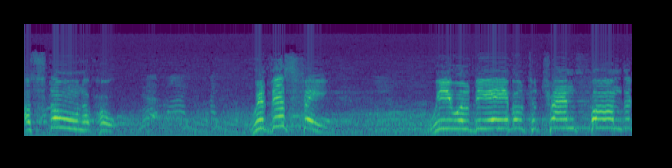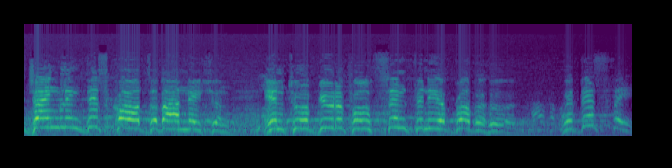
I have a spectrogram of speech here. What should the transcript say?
a stone of hope. With this faith, we will be able to transform the jangling discords of our nation into a beautiful symphony of brotherhood. With this faith,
